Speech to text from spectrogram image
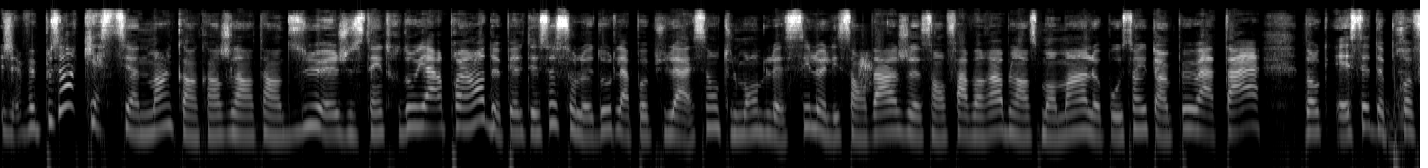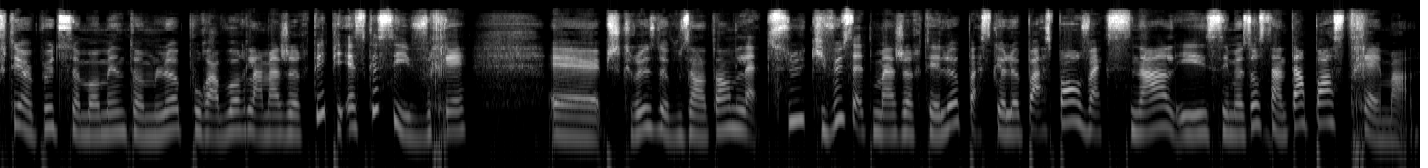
j'avais plusieurs questionnements quand, quand je l'ai entendu, euh, Justin Trudeau. Hier, premièrement, de pelleter ça sur le dos de la population, tout le monde le sait, là, les sondages sont favorables en ce moment, l'opposition est un peu à terre, donc essaie de profiter un peu de ce momentum-là pour avoir la majorité. Puis est-ce que c'est vrai, euh, puis je suis curieuse de vous entendre là-dessus, qui veut cette majorité-là? Parce que le passeport vaccinal et ces mesures temps passe très mal.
